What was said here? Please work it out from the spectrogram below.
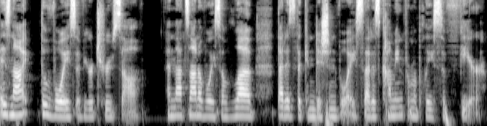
is not the voice of your true self. And that's not a voice of love. That is the conditioned voice that is coming from a place of fear,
